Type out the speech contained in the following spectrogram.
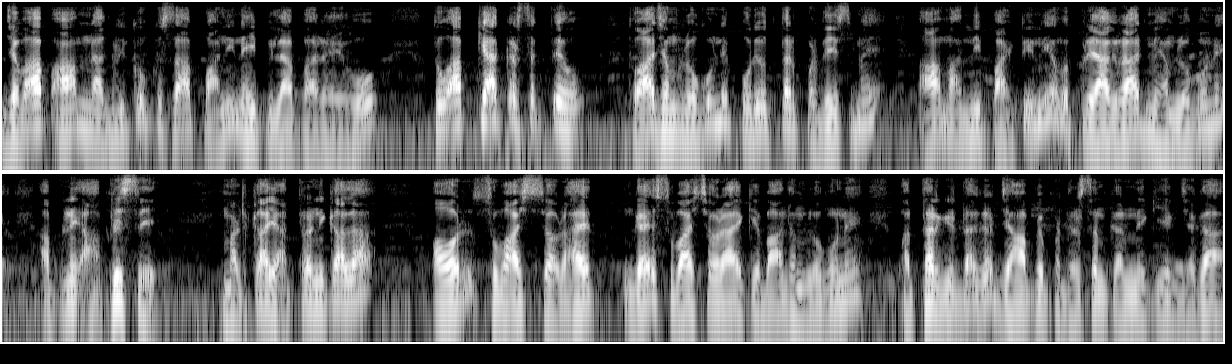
जब आप आम नागरिकों को साफ़ पानी नहीं पिला पा रहे हो तो आप क्या कर सकते हो? तो आज हम लोगों ने पूरे उत्तर प्रदेश में आम आदमी पार्टी ने और प्रयागराज में हम लोगों ने अपने ऑफ़िस से मटका यात्रा निकाला। और सुभाष चौराहे गए। सुभाष चौराहे के बाद हम लोगों ने पत्थर गिरदागढ़ जहाँ पे प्रदर्शन करने की एक जगह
